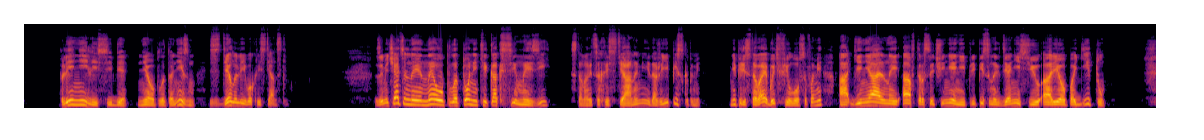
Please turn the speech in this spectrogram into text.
пленили себе неоплатонизм, сделали его христианским. Замечательные неоплатоники, как Синезий, становятся христианами и даже епископами, не переставая быть философами, а гениальный автор сочинений, приписанных Дионисию Ариопагиту,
